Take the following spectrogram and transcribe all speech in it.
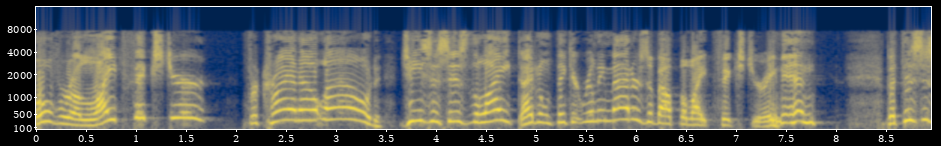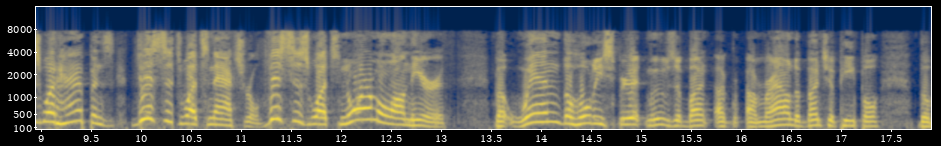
over a light fixture? For crying out loud. Jesus is the light. I don't think it really matters about the light fixture. Amen? But this is what happens. This is what's natural. This is what's normal on the earth. But when the Holy Spirit moves a bun- around a bunch of people, the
